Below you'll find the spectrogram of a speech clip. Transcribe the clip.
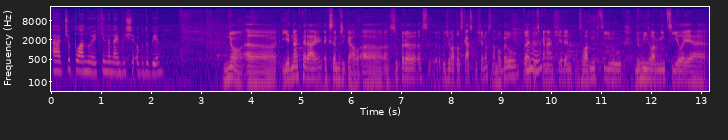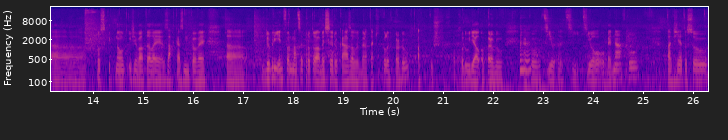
A co plánujete na nejbližší období? No, uh, jedna, která, jak jsem říkal, uh, super uh, uživatelská zkušenost na mobilu, to je uh-huh. teďka náš jeden z hlavních cílů. Druhý hlavní cíl je uh, poskytnout uživateli, zákazníkovi uh, dobrý informace pro to, aby si dokázal vybrat jakýkoliv produkt a pokud už v obchodu udělal opravdu uh-huh. nějakou cíl, cí, cílovou objednávku. Takže to jsou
